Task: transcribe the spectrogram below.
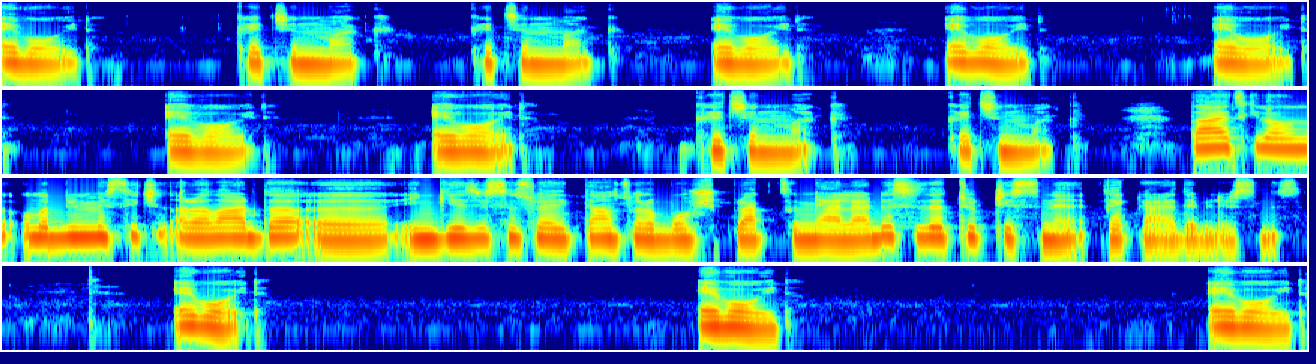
avoid, kaçınmak, kaçınmak, avoid, avoid, avoid, avoid, avoid, kaçınmak, kaçınmak. Daha etkili ol olabilmesi için aralarda, eee, İngilizcesini söyledikten sonra boşluk bıraktığım yerlerde siz de Türkçesini tekrar edebilirsiniz. Avoid. Avoid. Avoid.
